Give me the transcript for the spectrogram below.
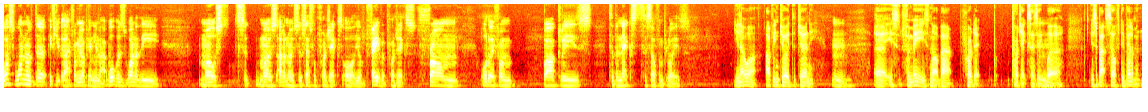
what's one of the if you like from your opinion, like what was one of the most su- most I don't know successful projects or your favorite projects from all the way from Barclays to the next to self-employers. You know what? I've enjoyed the journey. Mm. Uh, it's for me. It's not about product projects, as it Mm. were. It's about self development.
